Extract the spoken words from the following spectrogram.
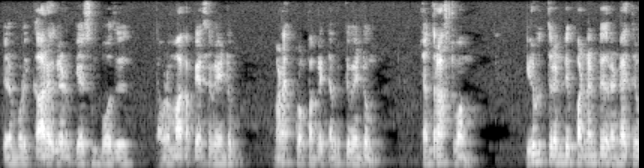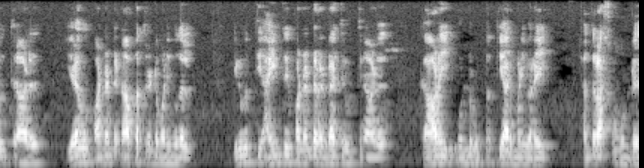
பிற மொழிக்காரர்களிடம் பேசும்போது கவனமாக பேச வேண்டும் மனக்குழப்பங்களை தவிர்க்க வேண்டும். சந்திராஷ்டமம். இருபத்தி ரெண்டு பன்னெண்டு ரெண்டாயிரத்தி இருபத்தி நாலு இரவு பன்னெண்டு நாற்பத்தி ரெண்டு மணி முதல் இருபத்தி ஐந்து பன்னெண்டு ரெண்டாயிரத்தி இருபத்தி நாலு காலை ஒன்று முப்பத்தி ஆறு மணி வரை சந்திராஷ்டமம் உண்டு.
